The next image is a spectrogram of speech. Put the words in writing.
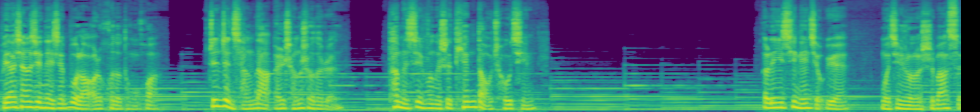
不要相信那些不劳而获的童话。真正强大而成熟的人，他们信奉的是天道酬勤。二零一七年九月，我进入了十八岁。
